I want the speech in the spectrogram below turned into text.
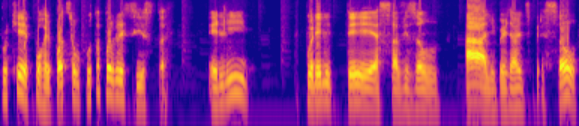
Porque, porra, ele pode ser um puta progressista. Ele, por ele ter essa visão à liberdade de expressão,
